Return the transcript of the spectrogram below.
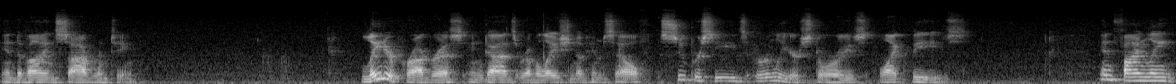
and divine sovereignty. Later progress in God's revelation of Himself supersedes earlier stories like these. And finally,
